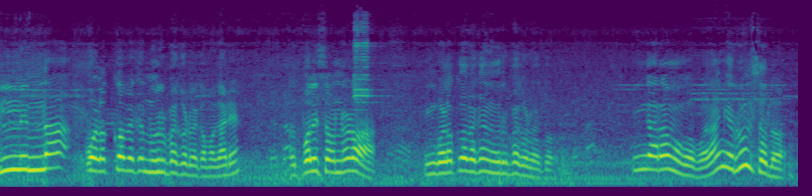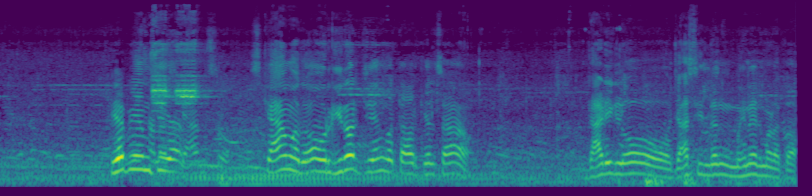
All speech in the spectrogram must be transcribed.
ಇಲ್ಲಿಂದ ಒಳ್ಕೋಬೇಕಂದ್ರೆ ನೂರು ರೂಪಾಯಿ ಕೊಡ್ಬೇಕಮ್ಮ ಗಾಡಿ. ಅದು ಪೊಲೀಸ್ ಅವ್ನು ನೋಡು ಹಿಂಗೆ ಒಳ್ಕೋಬೇಕಂದ್ರೆ ನೂರು ರೂಪಾಯಿ ಕೊಡಬೇಕು. ಹಿಂಗೆ ಆರಾಮಾಗಿ ಹೋಗ್ಬೋದು. ಹಂಗೆ ರೂಲ್ಸ್ ಅದು. A P M C scam ಅದು. ಅವ್ರಿಗೆ ಇರೋದು ಹೆಂಗೆ ಗೊತ್ತಾ ಅವ್ರ ಕೆಲಸ? ಗಾಡಿಗಳು ಜಾಸ್ತಿ ಇಲ್ದಂಗೆ ಮ್ಯಾನೇಜ್ ಮಾಡೋಕೆ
